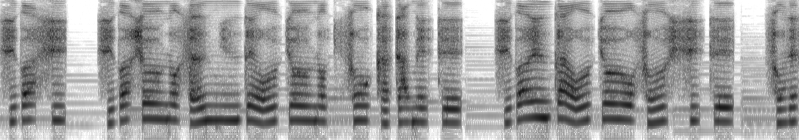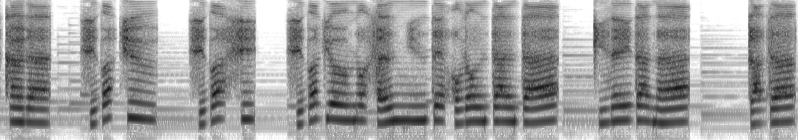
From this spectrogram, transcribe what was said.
芝氏、芝将の三人で王朝の基礎を固めて、芝園が王朝を創始して、それから、芝中、芝氏、芝行の三人で滅んだんだ。綺麗だな。ただ、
